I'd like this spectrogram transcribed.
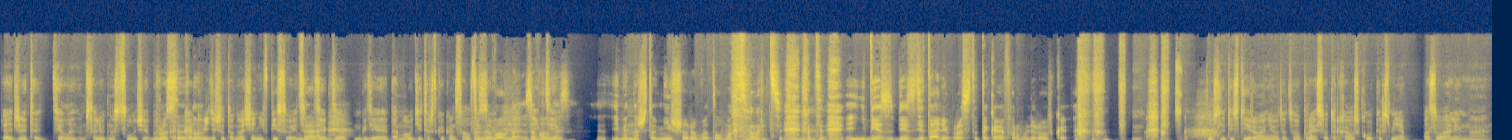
опять же, это дело абсолютно случая было. Просто, как, как ну, видишь, это вообще не вписывается, да. где, где, где там аудиторская консалтинг. Забавно, забавно, где... Именно что Миша работал в Макдональдсе. И без, без деталей, просто такая формулировка. После тестирования вот этого PricewaterhouseCoopers меня позвали на,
